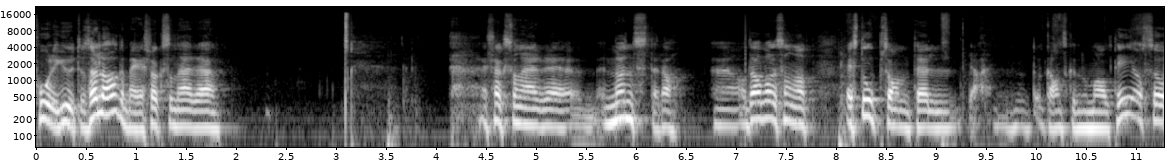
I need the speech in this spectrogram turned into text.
for jeg ut. Og så lager jeg meg et slags sånn her eh, et slags sånn her eh, mønster. da. Eh, og da var det sånn at jeg sto opp sånn til ja, ganske normal tid, og så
